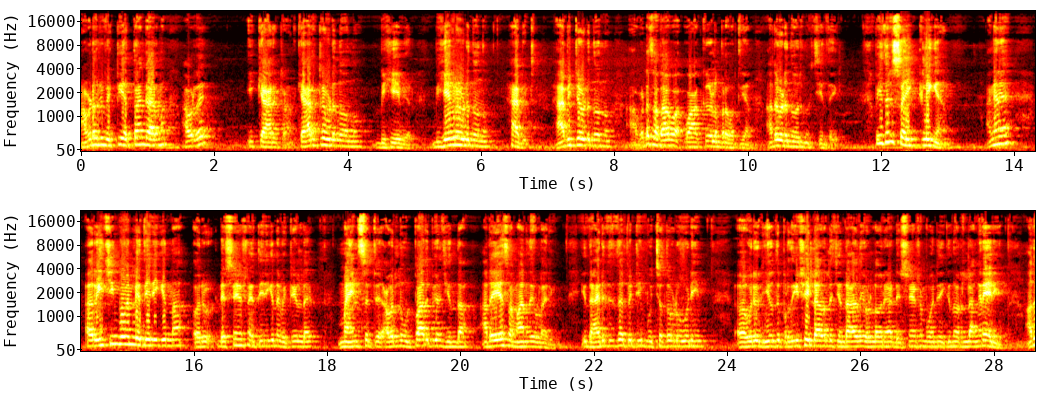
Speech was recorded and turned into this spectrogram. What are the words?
അവിടെ ഒരു വ്യക്തി എത്താൻ കാരണം അവരുടെ ഈ ക്യാരക്ടറാണ് ക്യാരക്ടർ എവിടെ നിന്ന് വന്നു? ബിഹേവിയർ ബിഹേവിയർ എവിടെ നിന്ന് വന്നു? ഹാബിറ്റ് ഹാബിറ്റ് എവിടെ നിന്ന് വന്നു? അവിടെ സദാ വാക്കുകളും പ്രവർത്തിയാണ്. അതെവിടെ നിന്ന് വരുന്നു? ചിന്തയിൽ. അപ്പൊ ഇതൊരു സൈക്ലിംഗ് ആണ്. അങ്ങനെ റീച്ചിങ് പോയിന്റിൽ എത്തിയിരിക്കുന്ന ഒരു ഡെസ്റ്റിനേഷൻ എത്തിയിരിക്കുന്ന വ്യക്തികളുടെ മൈൻഡ് സെറ്റ് അവരിൽ നിന്ന് ഉത്പാദിപ്പിക്കുന്ന ചിന്ത അതേ സമാനതയുള്ളതായിരിക്കും. ഈ ദാരിദ്ര്യത്തെ പറ്റിയും പുച്ഛത്തോടു കൂടിയും ഒരു ജീവിതത്തിൽ പ്രതീക്ഷയില്ലാതുള്ള ചിന്താഗതിയുള്ളവർ ആ ഡെസ്റ്റിനേഷൻ പോയിന്റ് നിൽക്കുന്നവരെല്ലാം അങ്ങനെയായിരിക്കും. അത്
